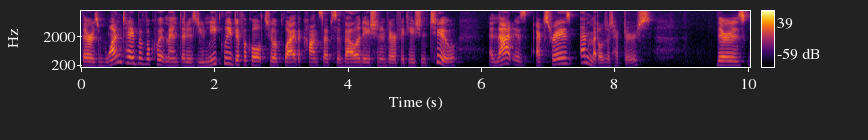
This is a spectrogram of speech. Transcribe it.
There is one type of equipment that is uniquely difficult to apply the concepts of validation and verification to, and that is x-rays and metal detectors. There is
